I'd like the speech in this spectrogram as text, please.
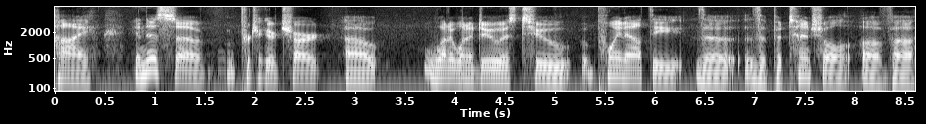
Hi. In this uh, particular chart, uh, what I want to do is to point out the the the potential of uh,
